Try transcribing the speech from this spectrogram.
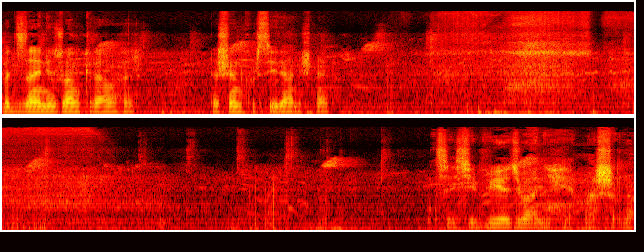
بە دزانی جوان کراوە هەر لە شوێن کورسی دانیشتێنە سێکی بێ جوانی هەیە ماشەڵە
